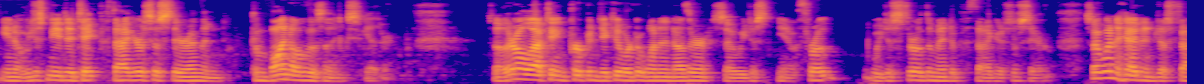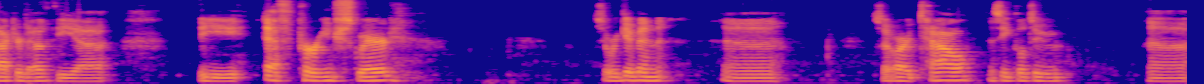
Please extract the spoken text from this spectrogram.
you know, we just need to take Pythagoras' theorem and combine all those things together. So they're all acting perpendicular to one another. So we just, you know, throw we just throw them into Pythagoras' theorem. So I went ahead and just factored out the uh, the f per inch squared. So we're given, uh, so our tau is equal to uh,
